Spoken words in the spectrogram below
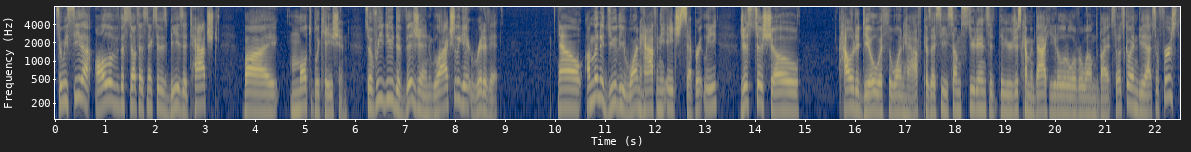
So we see that all of the stuff that's next to this B is attached by multiplication. So if we do division, we'll actually get rid of it. Now, I'm going to do the 1 half and the h separately just to show how to deal with the 1 half because I see some students, you're just coming back, you get a little overwhelmed by it. So let's go ahead and do that. So first,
